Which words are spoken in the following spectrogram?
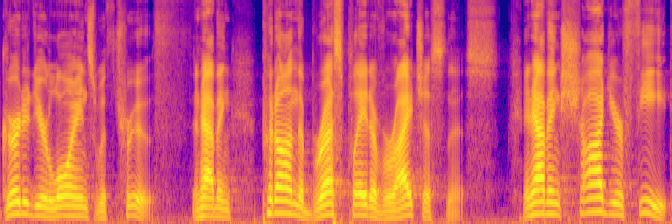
girded your loins with truth, and having put on the breastplate of righteousness, and having shod your feet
